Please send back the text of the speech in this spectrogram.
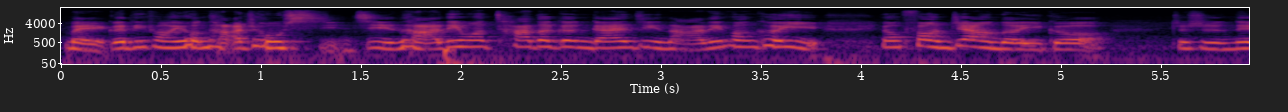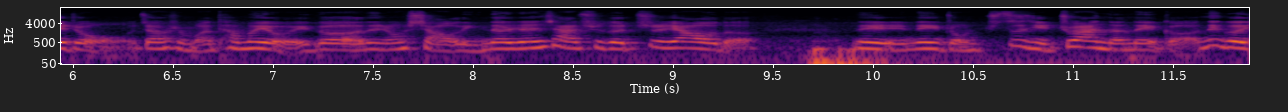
每个地方用哪种洗剂，哪个地方擦得更干净，哪个地方可以要放这样的一个。就是那种叫什么，他们有一个那种小零的扔下去的制药的，那那种自己转的那个，那个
